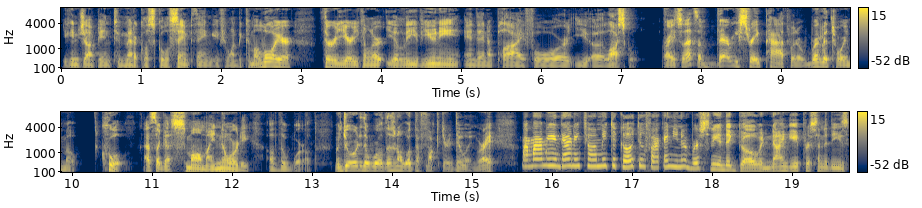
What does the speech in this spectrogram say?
you can jump into medical school. Same thing if you want to become a lawyer. Third year, you can learn, you leave uni and then apply for uh, law school, right? So that's a very straight path with a regulatory moat. Cool. That's like a small minority of the world. Majority of the world doesn't know what the fuck they're doing, right? My mommy and daddy told me to go to fucking university and they go and 98% of these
